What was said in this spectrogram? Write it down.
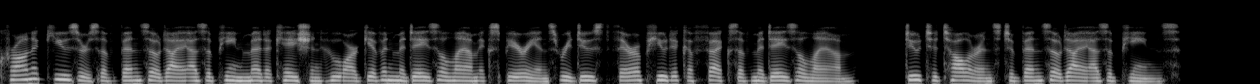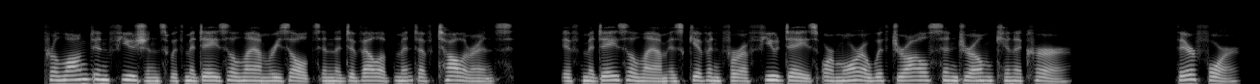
Chronic users of benzodiazepine medication who are given midazolam experience reduced therapeutic effects of midazolam, due to tolerance to benzodiazepines. Prolonged infusions with midazolam results in the development of tolerance. If midazolam is given for a few days or more a withdrawal syndrome can occur. Therefore,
